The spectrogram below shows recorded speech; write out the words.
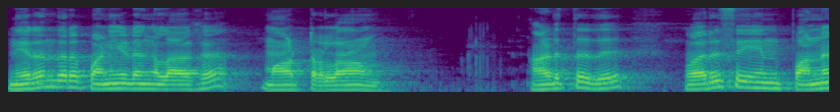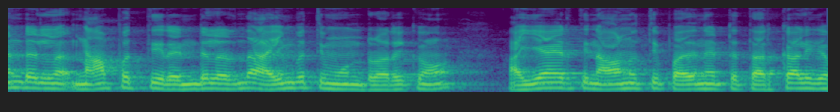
நிரந்தர பணியிடங்களாக மாற்றலாம். அடுத்தது வரிசை எண் பன்னெண்டில் நாற்பத்தி ரெண்டுலேருந்து ஐம்பத்தி மூன்று வரைக்கும் ஐயாயிரத்தி நானூற்றி பதினெட்டு தற்காலிக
